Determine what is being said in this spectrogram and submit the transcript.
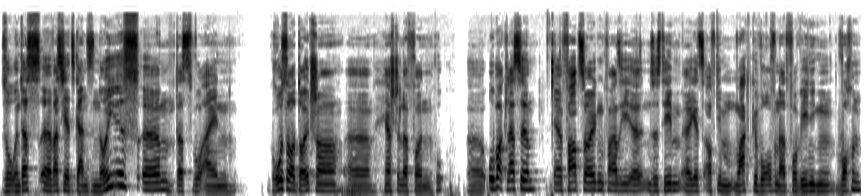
So, und das, äh, was jetzt ganz neu ist, ähm, das, wo ein großer deutscher äh, Hersteller von Ho äh, Oberklasse äh, Fahrzeugen quasi äh, ein System äh, jetzt auf den Markt geworfen hat vor wenigen Wochen.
